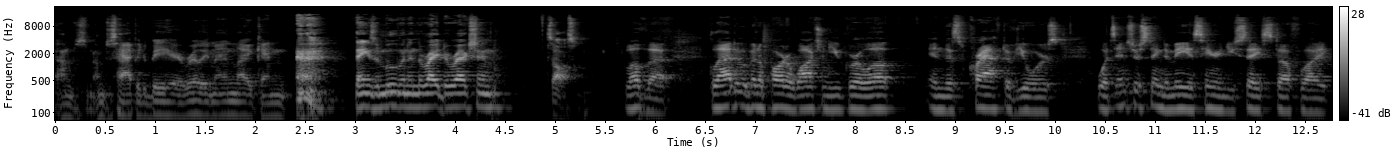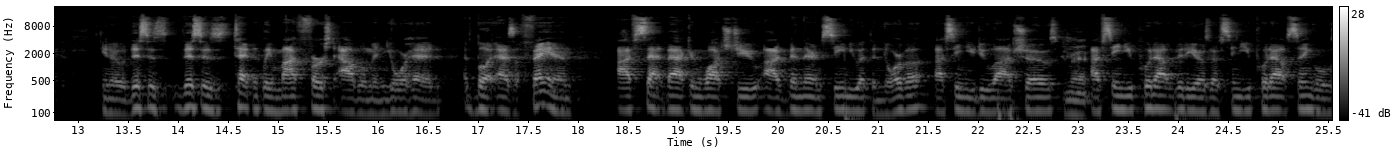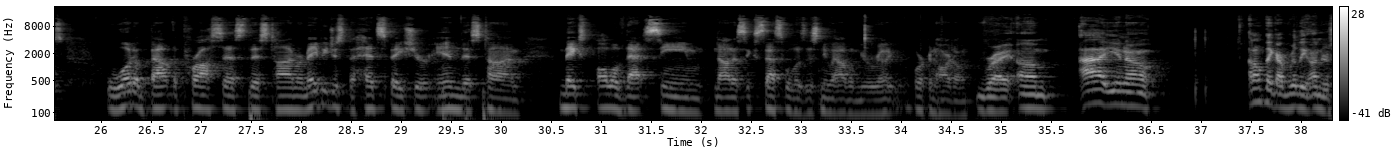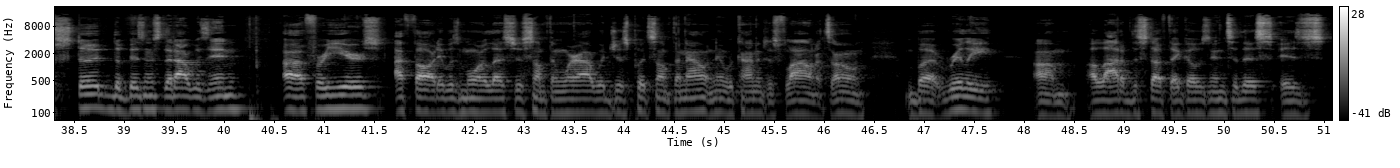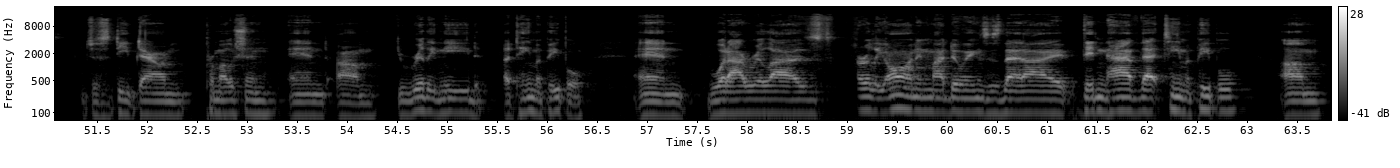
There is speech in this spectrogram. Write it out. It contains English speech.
I'm just I'm just happy to be here, really, man. Like, and things are moving in the right direction. It's awesome. Love that. Glad to have been a part of watching you grow up in this craft of yours. What's interesting to me is hearing you say stuff like, you know, this is this is technically my first album in your head, but as a fan, I've sat back and watched you. I've been there and seen you at the Norva. I've seen you do live shows. Right. I've seen you put out videos. I've seen you put out singles. What about the process this time, or maybe just the headspace you're in this time, makes all of that seem not as successful as this new album you're really working hard on? Right. Um. I you know, I don't think I really understood the business that I was in. Uh, for years, I thought it was more or less just something where I would just put something out and it would kind of just fly on its own. But really, um, a lot of the stuff that goes into this is just deep down promotion, and um, you really need a team of people. And what I realized early on in my doings is that I didn't have that team of people. Um,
